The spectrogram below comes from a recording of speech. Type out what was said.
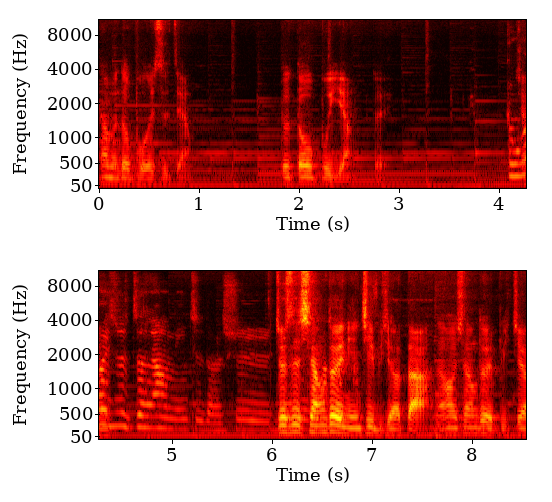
他们都不会是这样，都都不一样，对，不会是这样。你指的是就是相对年纪比较大，然后相对比较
